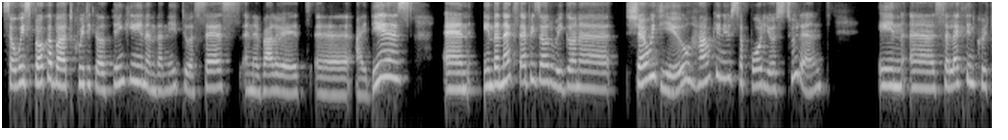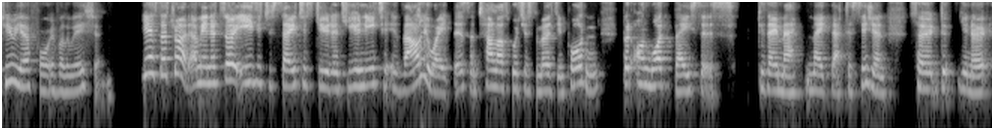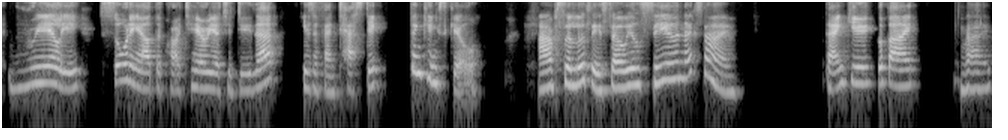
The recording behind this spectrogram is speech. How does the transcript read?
So we spoke about critical thinking and the need to assess and evaluate uh, ideas. And in the next episode, we're gonna share with you how can you support your student in uh, selecting criteria for evaluation. Yes, that's right. I mean, it's so easy to say to students, you need to evaluate this and tell us which is the most important, but on what basis do they ma- make that decision? So, do, you know, really sorting out the criteria to do that is a fantastic thinking skill. Absolutely. So we'll see you next time. Thank you. Goodbye. Bye.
